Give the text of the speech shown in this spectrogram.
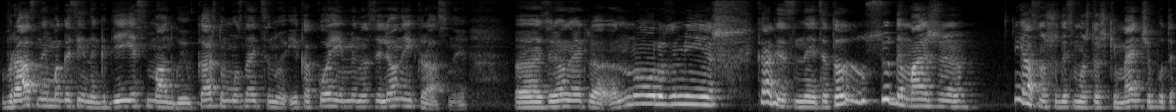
в разные магазины, где есть манго, и в каждом узнай цену, и какое именно зеленое и красное. Е, зелене і красне. Ну, розумієш, яка різниця? То всюди майже. Ясно, що десь може трошки менше бути.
